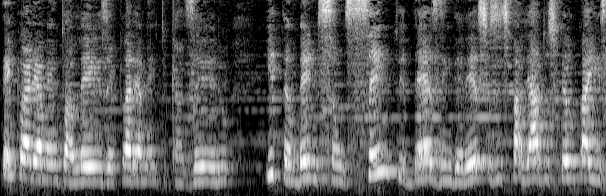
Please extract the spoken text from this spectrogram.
Tem clareamento a laser, clareamento caseiro e também são 110 endereços espalhados pelo país.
